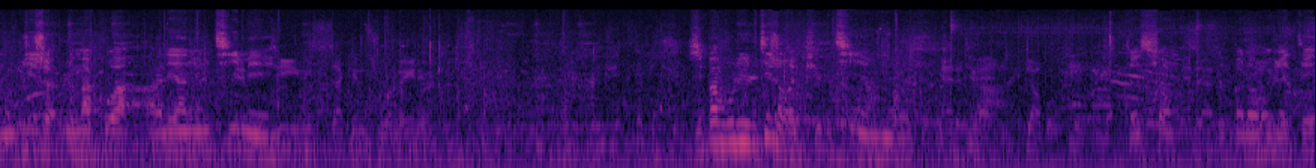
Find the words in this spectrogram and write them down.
On oblige le Makwa à aller en ulti mais 15 seconds remaining. Hundreds of years. j'ai pas voulu ulti, j'aurais pu ulti hein, mais kill. attention de pas le regretter.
